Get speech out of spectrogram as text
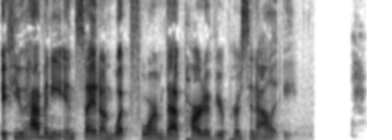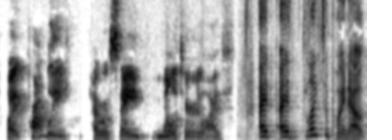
if you have any insight on what formed that part of your personality. Well, probably I will say military life. I'd, I'd like to point out,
